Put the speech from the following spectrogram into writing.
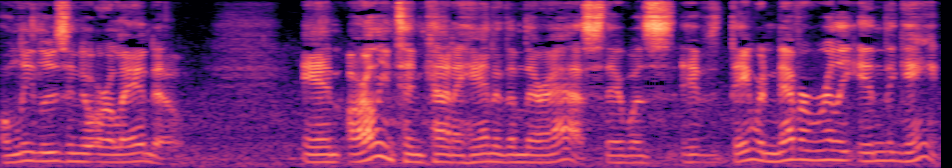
only losing to Orlando. And Arlington kind of handed them their ass. There was, was they were never really in the game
